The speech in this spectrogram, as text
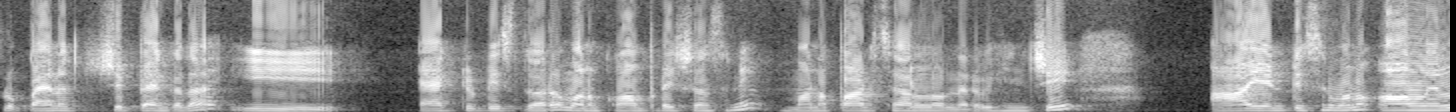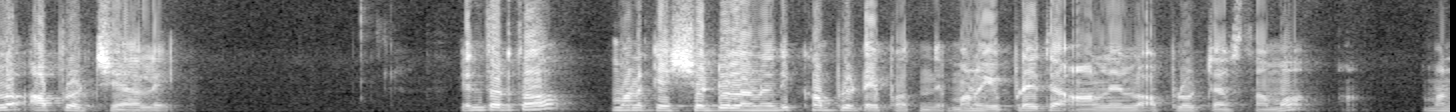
ఇప్పుడు పైన చెప్పాం కదా ఈ యాక్టివిటీస్ ద్వారా మనం కాంపిటీషన్స్ని మన పాఠశాలలో నిర్వహించి ఆ ఎంట్రీస్ని మనం ఆన్లైన్లో అప్లోడ్ చేయాలి. ఇంతటితో మనకి షెడ్యూల్ అనేది కంప్లీట్ అయిపోతుంది. మనం ఎప్పుడైతే ఆన్లైన్లో అప్లోడ్ చేస్తామో మన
